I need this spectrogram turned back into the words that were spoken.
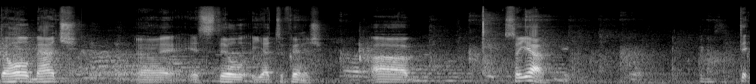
the whole match uh, is still yet to finish. so yeah th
